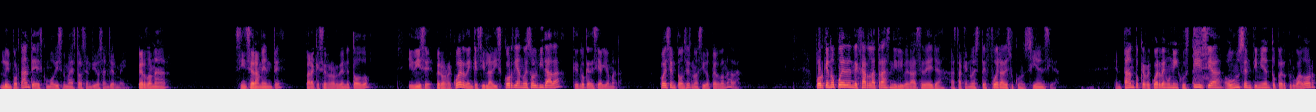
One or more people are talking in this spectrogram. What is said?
Lo importante es, como dice el maestro ascendido San Germain, perdonar sinceramente para que se reordene todo. Y dice, pero recuerden que si la discordia no es olvidada, que es lo que decía Guiomar, pues entonces no ha sido perdonada. Porque no pueden dejarla atrás ni liberarse de ella hasta que no esté fuera de su conciencia. En tanto que recuerden una injusticia o un sentimiento perturbador,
